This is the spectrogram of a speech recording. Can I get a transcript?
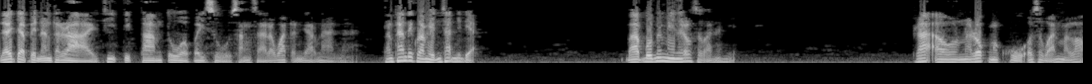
แล้วจะเป็นอันตรายที่ติดตามตัวไปสู่สังสารวัฏอันยาวนานนะทั้งๆทที่ความเห็นชัดนี่เดียวบาปบุญไม่มีนรกสวรรค์นั่นนี่พระเอานรกมาขู่เอาสวรรค์มาล่อ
